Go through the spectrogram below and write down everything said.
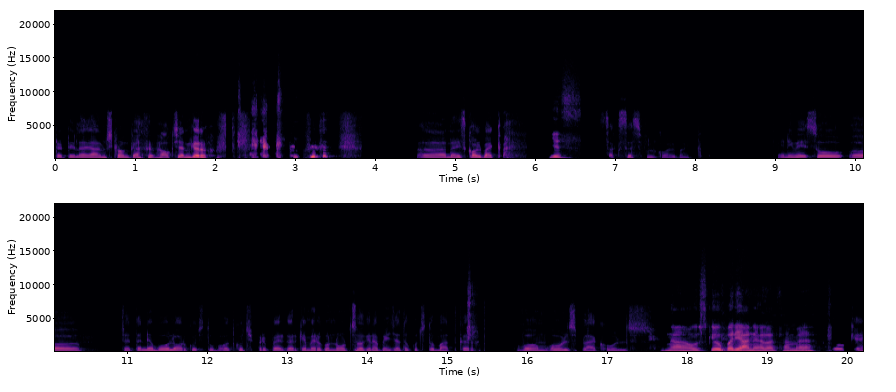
टट्टी लाया आर्मस्ट्रॉन्ग का ऑक्शन करो। Nice call back yes successful call back anyway so Chaitanya बोल और कुछ तू बहुत कुछ प्रिपेयर करके मेरे को नोट्स वगैरह भेजा तो कुछ तो बात कर। वर्म होल्स ब्लैक होल्स ना उसके ऊपर ही आने वाला था मैं। ओके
